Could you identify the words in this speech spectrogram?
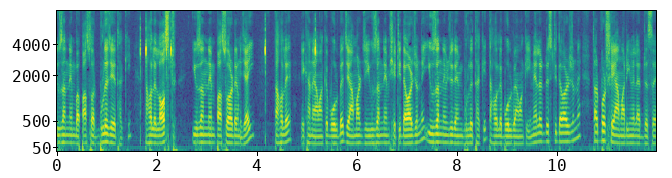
ইউজার নেম বা পাসওয়ার্ড ভুলে যেয়ে থাকি, তাহলে লস্ট ইউজার নেম পাসওয়ার্ডে যাই। তাহলে এখানে আমাকে বলবে যে আমার যে ইউজার নেম সেটি দেওয়ার জন্য ইউজার নেম যদি আমি ভুলে থাকি, তাহলে বলবে আমাকে ইমেল অ্যাড্রেসটি দেওয়ার জন্য, তারপর সে আমার ইমেল অ্যাড্রেসে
